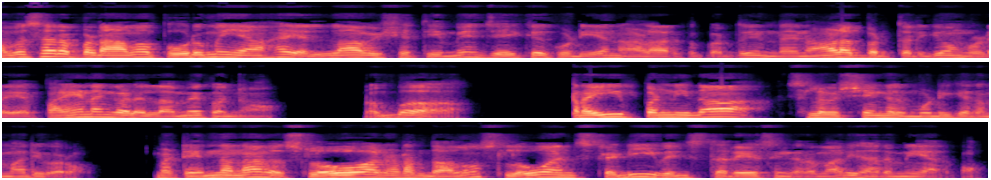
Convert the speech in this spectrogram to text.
அவசரப்படாம பொறுமையாக எல்லா விஷயத்தையுமே ஜெயிக்கக்கூடிய நாளா இருக்கப்படுது இந்த நாளை பொறுத்த வரைக்கும் உங்களுடைய பயணங்கள் எல்லாமே கொஞ்சம் ரொம்ப ட்ரை பண்ணி தான் சில விஷயங்கள் முடிக்கிற மாதிரி வரும். பட் என்னன்னா அது ஸ்லோவா நடந்தாலும் slow and steady wins the ரேஸுங்கிற மாதிரி அருமையா இருக்கும்.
